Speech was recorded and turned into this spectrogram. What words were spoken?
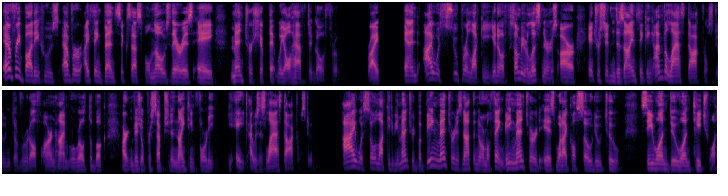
everybody who's ever, I think, been successful knows there is a mentorship that we all have to go through, right? And I was super lucky. You know, if some of your listeners are interested in design thinking, I'm the last doctoral student of Rudolf Arnheim, who wrote the book Art and Visual Perception in 1948. I was his last doctoral student. I was so lucky to be mentored, but being mentored is not the normal thing. Being mentored is what I call so do two see one, do one, teach one.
